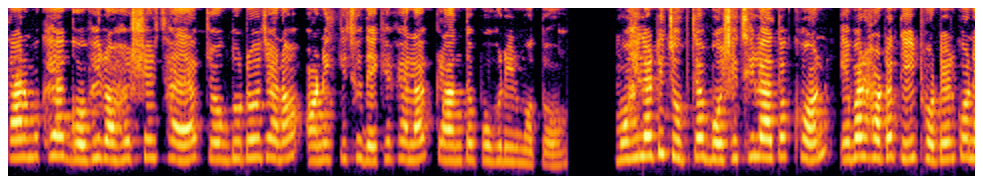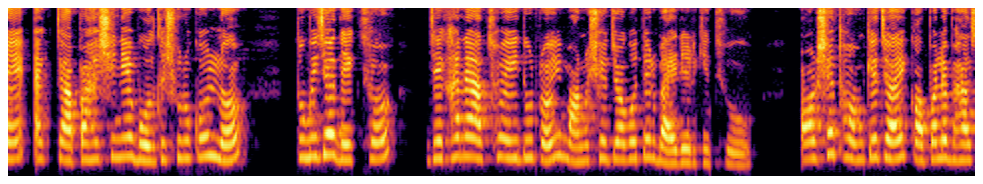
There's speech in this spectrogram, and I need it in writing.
তার মুখে এক গভীর রহস্যের ছায়া, চোখ দুটোও যেন অনেক কিছু দেখে ফেলা ক্লান্ত প্রহরীর মতো। মহিলাটি চুপচাপ বসেছিল এতক্ষণ, এবার হঠাৎই ঠোঁটের কোণে এক চাপা হাসি নিয়ে বলতে শুরু করল, তুমি যা দেখছ, যেখানে আছো এই দুটোই মানুষের জগতের বাইরের কিছু অর্ষা থমকে যায়, কপালে ভাস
